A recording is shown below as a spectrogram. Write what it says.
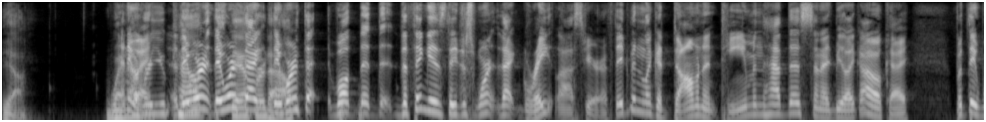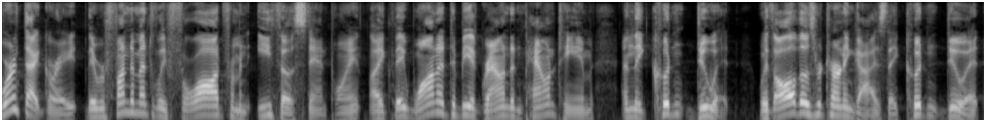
Yeah. Whenever Anyway, you they weren't they weren't Stanford that they out- weren't that well. The, the the thing is, they just weren't that great last year. If they'd been like a dominant team and had this, then I'd be like, oh okay. But they weren't that great. They were fundamentally flawed from an ethos standpoint. Like they wanted to be a ground and pound team, and they couldn't do it with all those returning guys. They couldn't do it.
